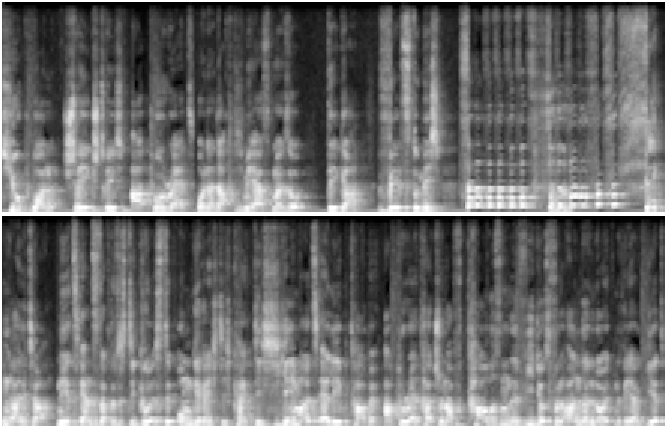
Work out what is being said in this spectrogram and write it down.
Tube1-ApoRed. Und da dachte ich mir erstmal so, Digga, willst du mich ficken, Alter? Nee, jetzt ernsthaft, das ist die größte Ungerechtigkeit, die ich jemals erlebt habe. ApoRed hat schon auf tausende Videos von anderen Leuten reagiert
